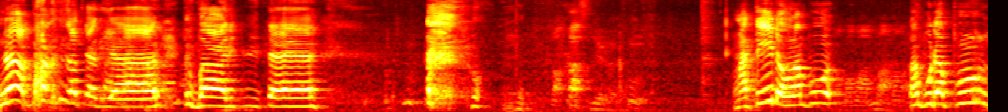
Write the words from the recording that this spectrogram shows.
Nah, bangsat kalian. Terbalik kita. Mati dong lampu lampu dapur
